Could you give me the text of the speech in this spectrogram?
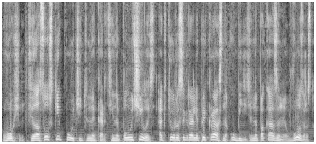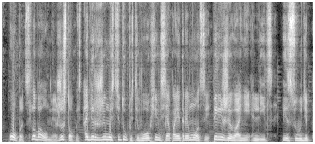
в общем, философски поучительная картина получилась. Актеры сыграли прекрасно, убедительно показаны. Возраст, опыт, слабоумие, жестокость, одержимость и тупость. В общем, вся палитра эмоций, переживаний, лиц и судеб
